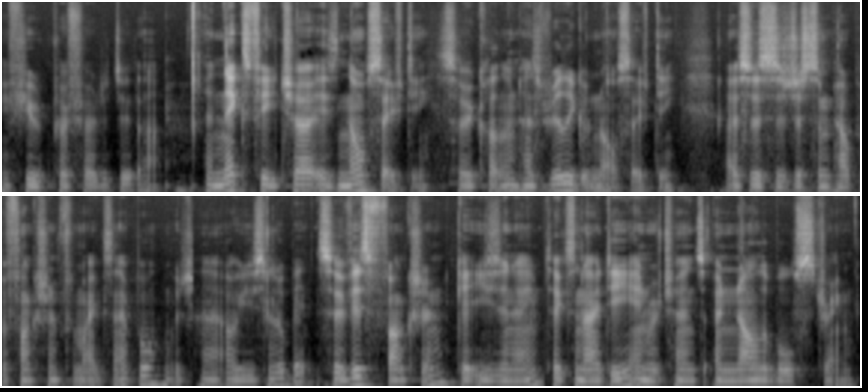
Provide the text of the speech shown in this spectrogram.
if you prefer to do that. The next feature is null safety. So Kotlin has really good null safety. So this is just some helper function for my example, which uh, I'll use in a little bit. So this function, get username, takes an ID and returns a nullable string.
